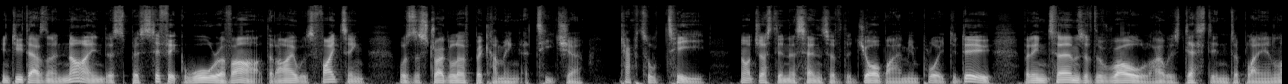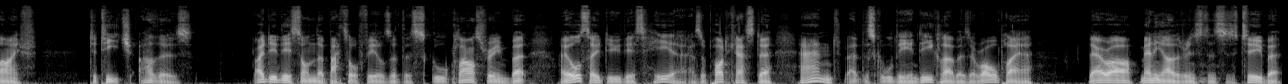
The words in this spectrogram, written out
In 2009, the specific war of art that I was fighting was the struggle of becoming a teacher. Capital T, not just in the sense of the job I am employed to do, but in terms of the role I was destined to play in life to teach others. I do this on the battlefields of the school classroom, but I also do this here as a podcaster and at the school D&D club as a role player. There are many other instances too, but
